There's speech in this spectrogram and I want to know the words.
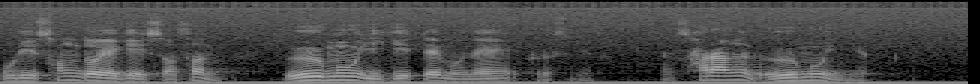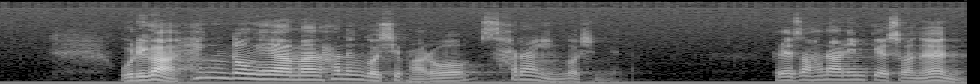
우리 성도에게 있어선 의무이기 때문에 그렇습니다. 사랑은 의무입니다. 우리가 행동해야만 하는 것이 바로 사랑인 것입니다. 그래서 하나님께서는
